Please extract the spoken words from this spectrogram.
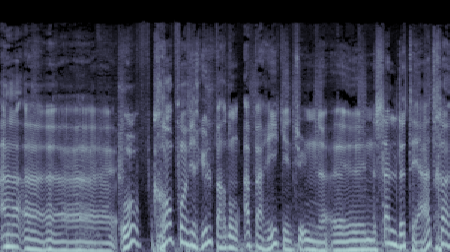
à euh, au Grand Point Virgule pardon à Paris qui est une euh, une salle de théâtre.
